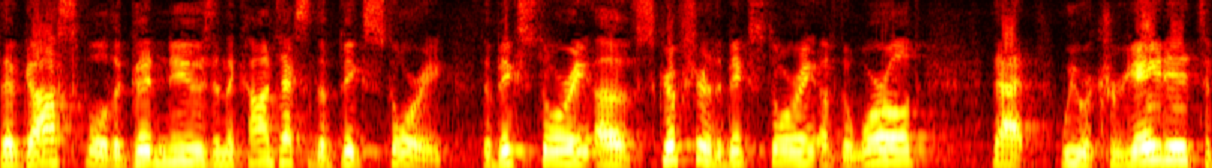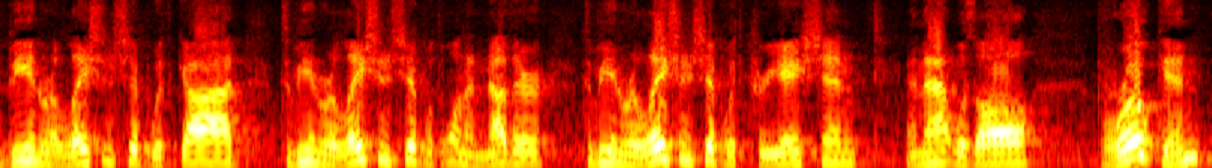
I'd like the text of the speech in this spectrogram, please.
the gospel, the good news in the context of the big story, the big story of Scripture, the big story of the world, that we were created to be in relationship with God, to be in relationship with one another, to be in relationship with creation, and that was all broken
